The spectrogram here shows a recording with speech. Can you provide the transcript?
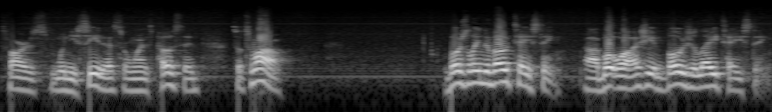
as far as when you see this or when it's posted. So tomorrow, Beaujolais Nouveau tasting. Uh, well, actually, a Beaujolais tasting.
